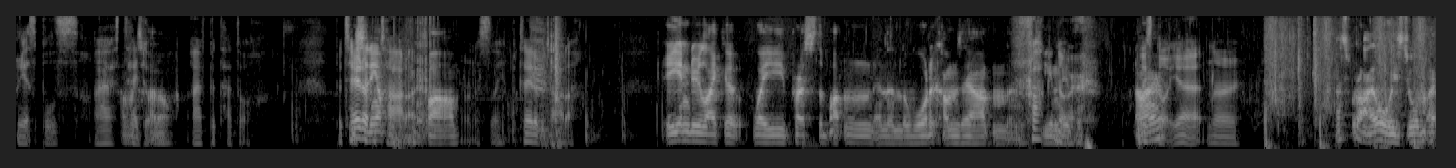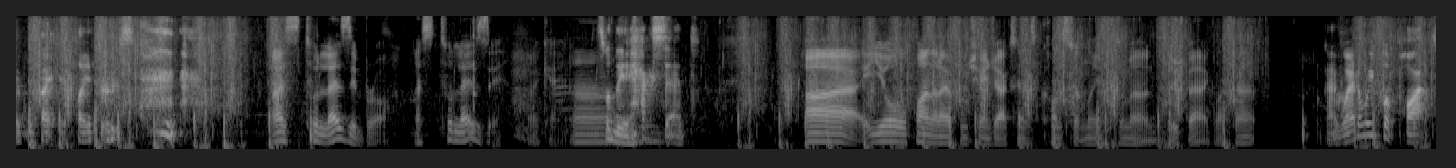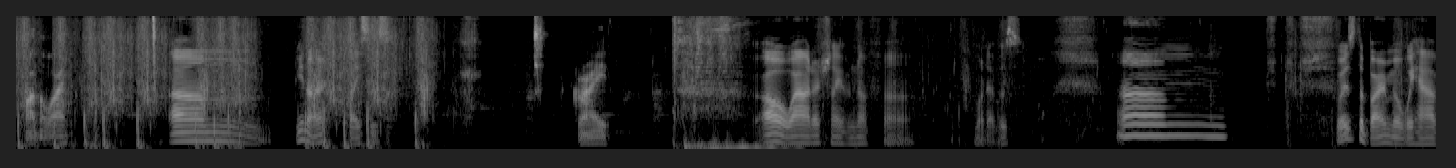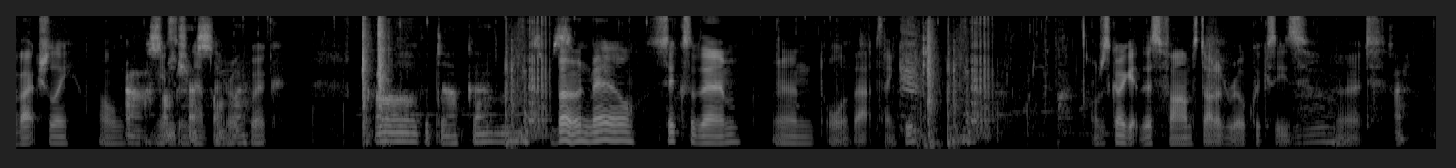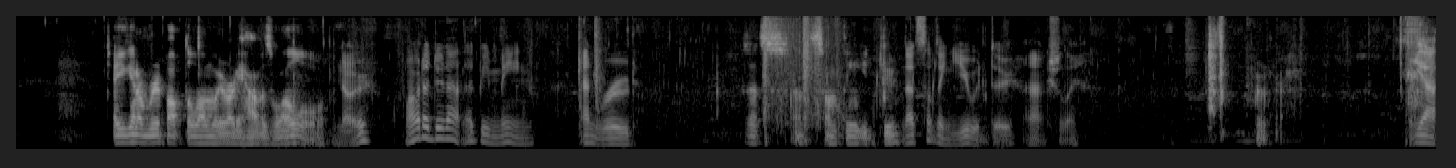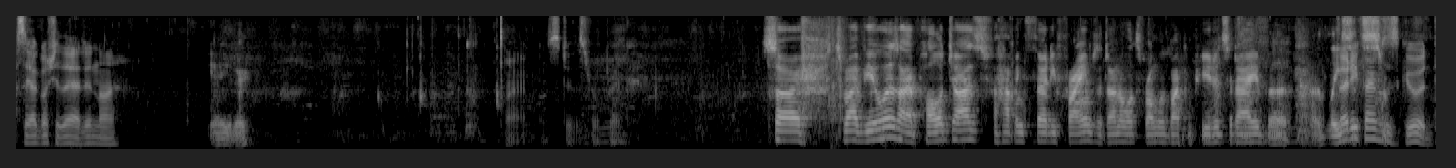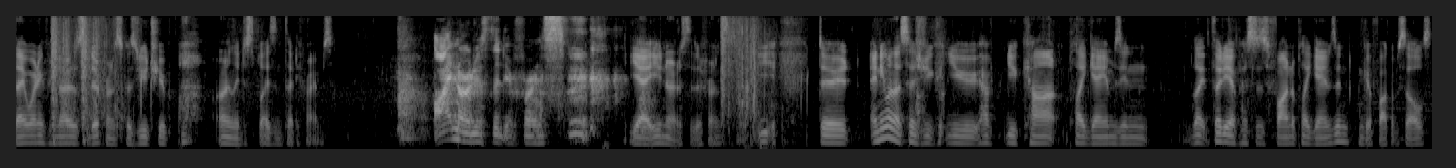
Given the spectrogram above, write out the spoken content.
Yes, please. I have Have potato. tato. I have potato. Potato potato. farm. Honestly. Potato potato. You can do like a where you press the button and then the water comes out and then Fuck you can no. do- At least not yet, no. That's what I always do on Maple play playthroughs. I'm too lazy, bro. I'm too lazy. Okay. Uh, That's what the accent. uh, you'll find that I often change accents constantly because I'm a douchebag like that. Okay, where do we put pipes, by the way? Um, you know, places. Great. Oh wow, I don't actually have enough. Uh, whatever's. Um, where's the bone mill we have actually? I'll need some chest that real quick. Oh, the duck onions. Bone mill, six of them, and all of that. Thank you. I'll just go get this farm started real quicksies. Alright. Are you gonna rip up the one we already have as well, or No. Why would I do that? That'd be mean. And rude. that's that's something you'd do? That's something you would do, actually. Okay. Yeah, see, I got you there, didn't I? Yeah, you do. Let's do this real quick. So, to my viewers, I apologize for having 30 frames. I don't know what's wrong with my computer today, but at least 30 it's... frames is good. They won't even notice the difference because YouTube only displays in 30 frames. I noticed the difference. Yeah, you notice the difference. Y dude, anyone that says you you have you can't play games in like 30 FPS is fine to play games in can go fuck themselves.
